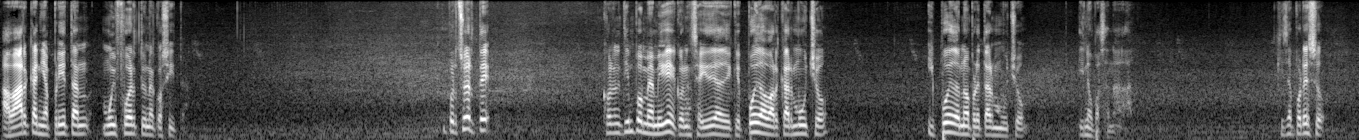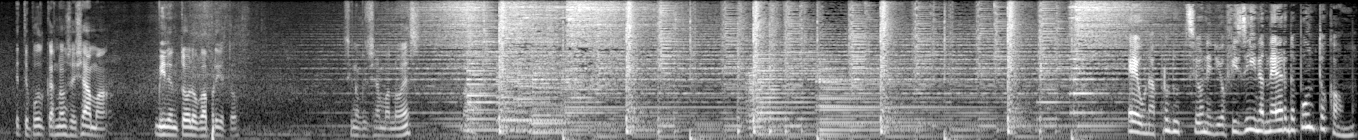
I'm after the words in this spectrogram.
abarcan y aprietan muy fuerte una cosita. Por suerte, con el tiempo me amigué con esa idea de que puedo abarcar mucho y puedo no apretar mucho y no pasa nada. Quizá por eso este podcast no se llama Miren todo lo que aprieto, sino que se llama No es. È una produzione di OfficinaNerd.com.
